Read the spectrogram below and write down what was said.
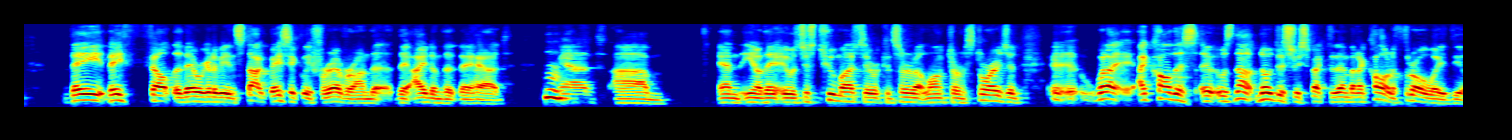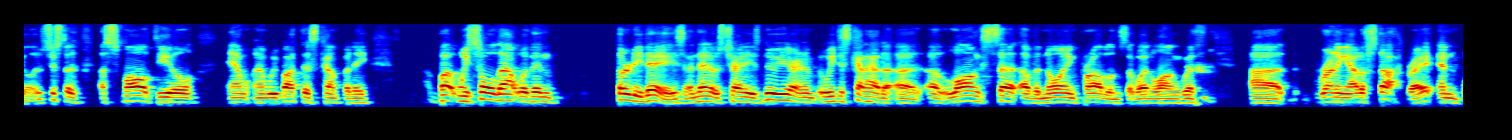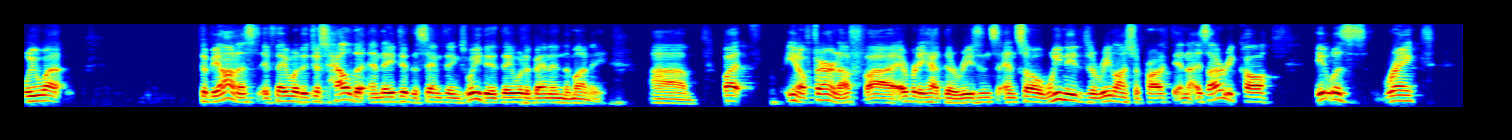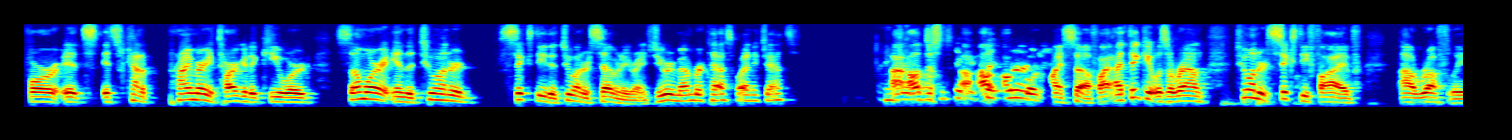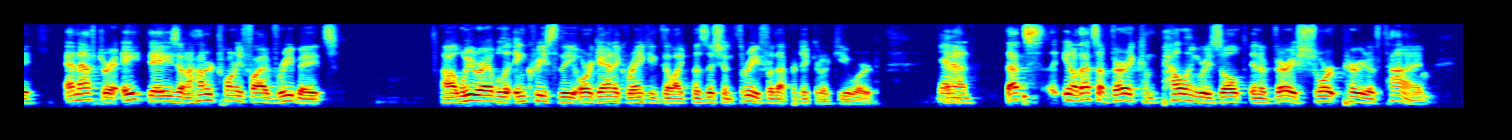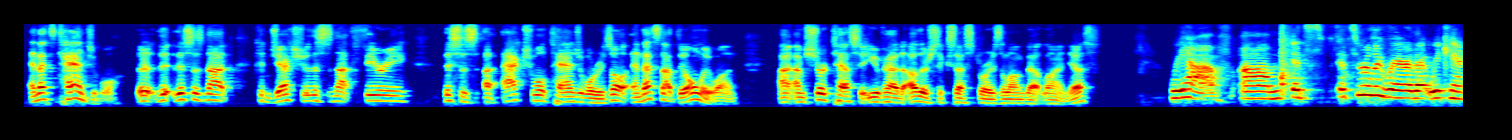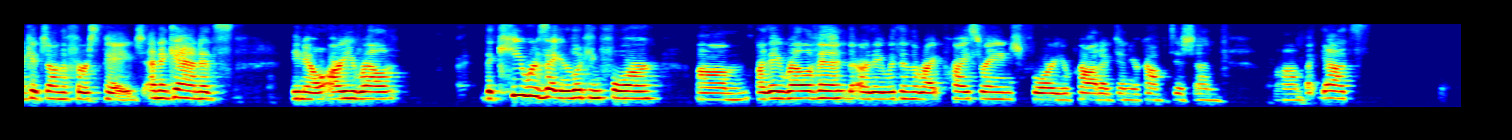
they they felt that they were going to be in stock basically forever on the the item that they had, hmm. and um, and you know they, it was just too much. They were concerned about long term storage, and it, what I I call this it was not no disrespect to them, but I call it a throwaway deal. It was just a, a small deal, and and we bought this company, but we sold out within 30 days and then it was chinese new year and we just kind of had a, a, long set of annoying problems that went along with uh, running out of stock, right? And we went, to be honest, if they would have just held it and they did the same things we did, they would have been in the money. Um, but you know, fair enough. Uh, everybody had their reasons, and so we needed to relaunch the product. And as I recall, it was ranked for its its kind of primary targeted keyword somewhere in the 260 to 270 range. Do you remember Tess by any chance? I will just I'll, I'll, quote it myself. I, I, think it was around 265 uh, roughly, and after eight days and 125 rebates, uh, we were able to increase the organic ranking to like position three for that particular keyword. Yeah. And that's you know that's a very compelling result in a very short period of time, and that's tangible. This is not conjecture. This is not theory. This is an actual tangible result, and that's not the only one. I'm sure, Tess, that you've had other success stories along that line. Yes. We have. Um, it's it's really rare that we can't get you on the first page. And again, it's you know, are you relevant? The keywords that you're looking for um, are they relevant? Are they within the right price range for your product and your competition? Um, but yeah, it's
